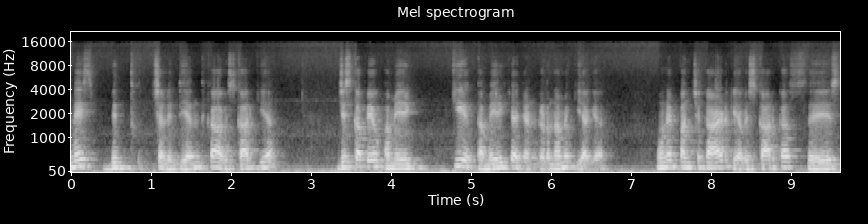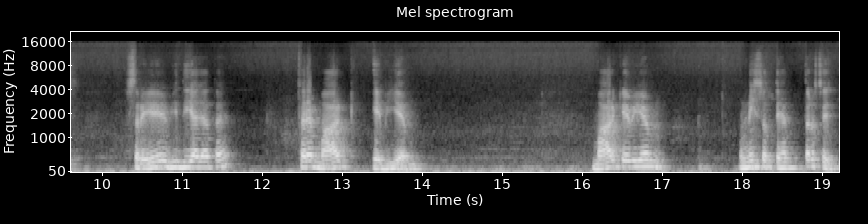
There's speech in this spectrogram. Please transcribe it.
ने इस विद्युत चलित यंत्र का आविष्कार किया, जिसका प्रयोग अमेरिकी अमेरिकी जनगणना में किया गया। उन्हें पंचकार्ड के आविष्कार का श्रेय भी दिया जाता है। फिर है मार्क एबीएम। मार्क एबीएम 1973 से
